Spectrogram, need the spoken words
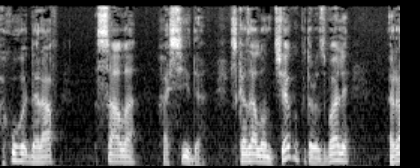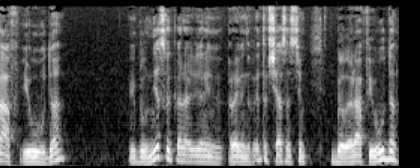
Ахуга Дарав Сала Хасида. Сказал он человеку, которого звали Раф Иуда, и был несколько раввинов, это в частности был Раф Иуда,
